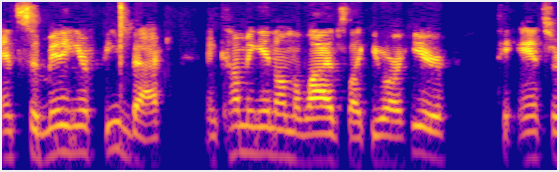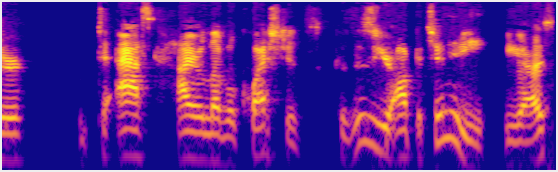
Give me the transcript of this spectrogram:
and submitting your feedback and coming in on the lives like you are here to answer, to ask higher level questions because this is your opportunity, you guys.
